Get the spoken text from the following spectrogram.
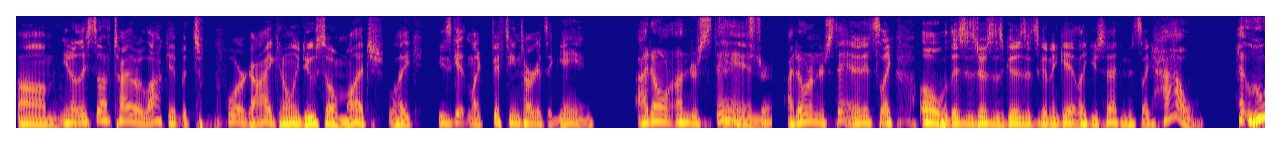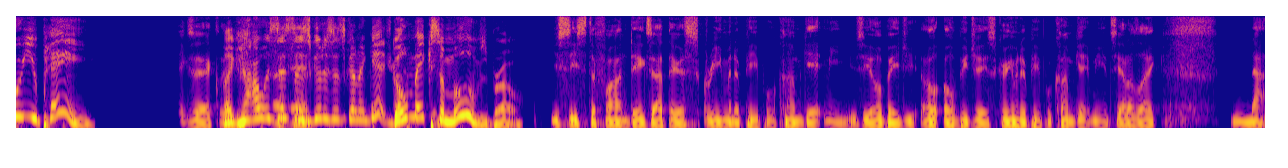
Um, you know, they still have Tyler Lockett, but poor guy can only do so much. Like he's getting like 15 targets a game. I don't understand. true. I don't understand. And it's like, oh, well, this is just as good as it's gonna get, like you said. And it's like, how? Who are you paying? exactly. Like, how is Uh, this as good as it's gonna get? Go make some moves, bro. You see Stefon Diggs out there screaming at people, "Come get me!" You see OBJ, OBJ screaming at people, "Come get me!" And Seattle's like, "Nah."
